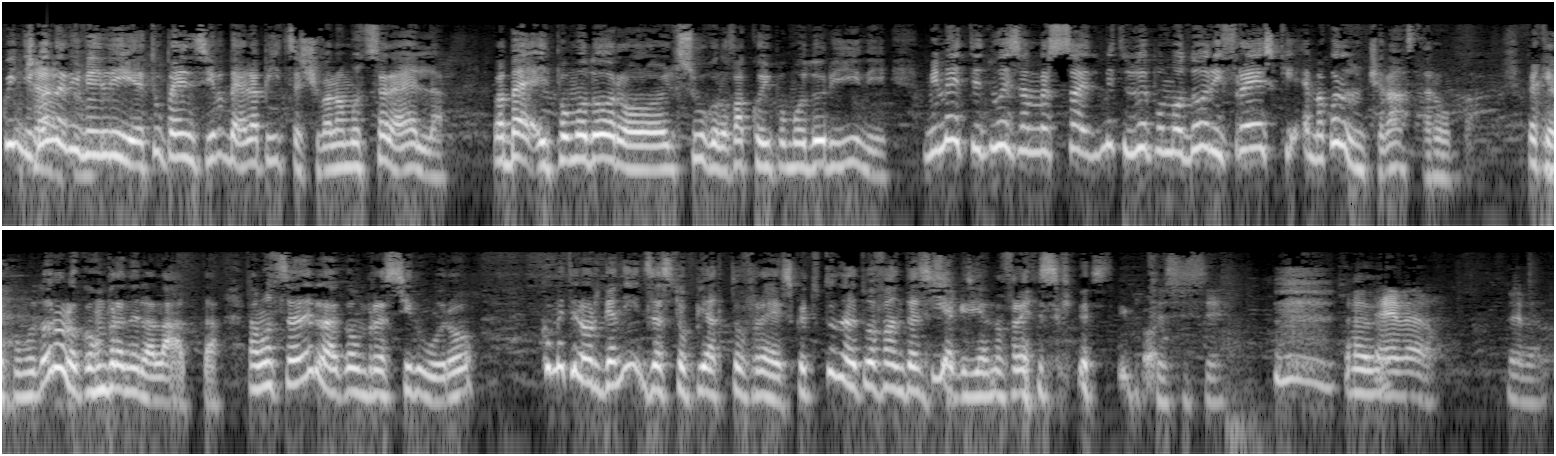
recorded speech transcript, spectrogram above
Quindi Certo. quando arrivi lì e tu pensi, vabbè, la pizza ci va la mozzarella. Vabbè, il pomodoro, il sugo lo fa con i pomodorini. Mi mette due summerside, mi mette due pomodori freschi. Eh, ma quello non ce l'ha sta roba. Perché il pomodoro lo compra nella latta, la mozzarella la compra a siluro. Come te lo organizza sto piatto fresco? È tutto nella tua fantasia Sì. che siano fresche. Sì, sì, sì. Eh, È vero. È vero.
